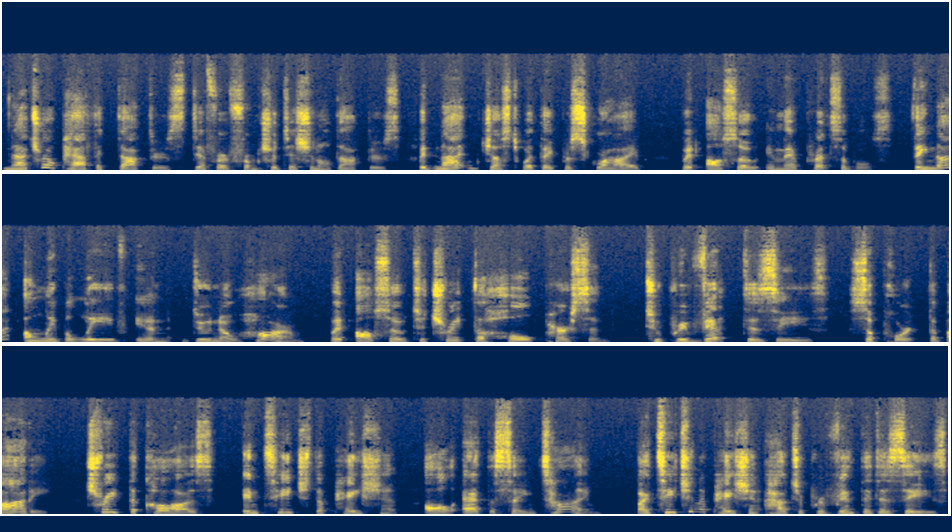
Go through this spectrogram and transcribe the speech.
Naturopathic doctors differ from traditional doctors, but not in just what they prescribe, but also in their principles. They not only believe in do no harm, but also to treat the whole person, to prevent disease, support the body, treat the cause, and teach the patient all at the same time. By teaching the patient how to prevent the disease,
